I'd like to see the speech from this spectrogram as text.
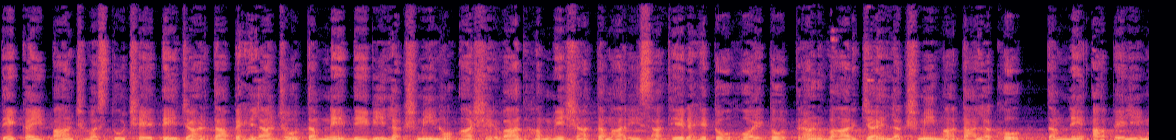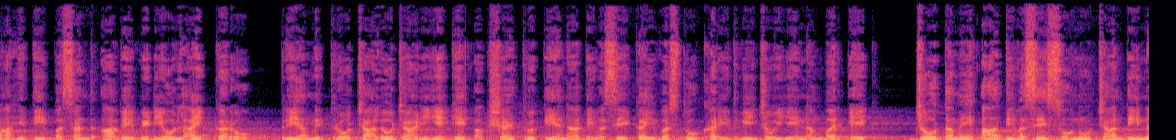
તે કઈ પાંચ વસ્તુ છે તે જાણતા પહેલા જો તમને દેવી લક્ષ્મીનો આશીર્વાદ હંમેશા તમારી સાથે રહેતો હોય તો ત્રણ વાર જય લક્ષ્મી માતા લખો, તમને આપેલી માહિતી પસંદ આવે વિડિયો લાઈક કરો. પ્રિય મિત્રો, ચાલો જાણીએ કે અક્ષય તૃતીયના દિવસે કઈ વસ્તુ ખરીદવી જોઈએ? નંબર એક જો તમે આ દિવસે સોનું ચાંદી ન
